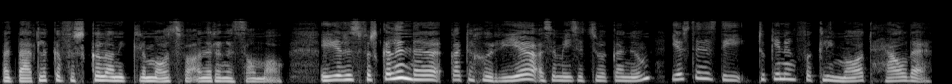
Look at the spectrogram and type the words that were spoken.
wat werklike verskil aan die klimaatsveranderinge sal maak. Hier is verskillende kategorieë as 'n mens dit so kan noem. Eerste is die toekenning vir klimaathelde,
